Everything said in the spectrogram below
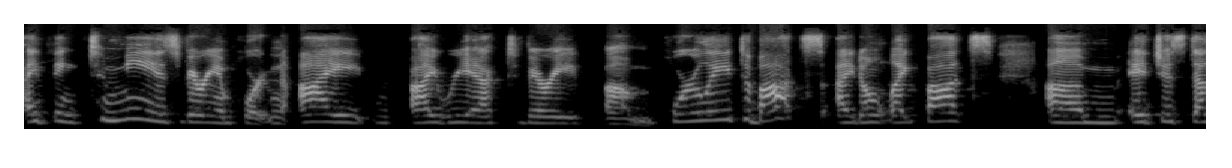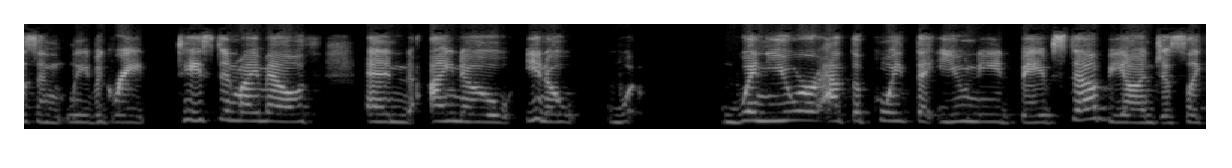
i think to me is very important i i react very um, poorly to bots i don't like bots um, it just doesn't leave a great taste in my mouth and i know you know when you are at the point that you need Babesta beyond just like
